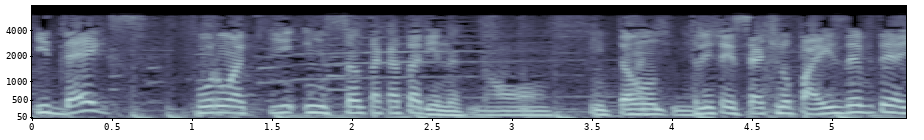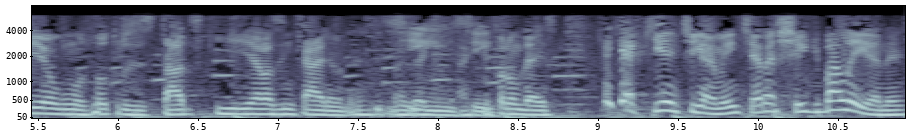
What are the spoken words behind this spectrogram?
E 10 foram aqui em Santa Catarina. Nossa. Então, Tadinha. 37 no país, deve ter aí alguns outros estados que elas encaram, né? Mas Sim, aqui, aqui sim. foram 10. É que aqui antigamente era cheio de baleia, né?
